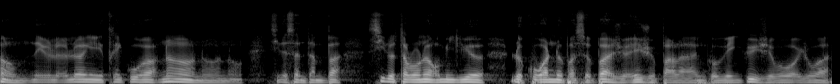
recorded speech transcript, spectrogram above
Non, l'un est très courant. Non, non, non. S'il ne s'entend pas, si le talonneur au milieu, le courant ne passe pas, je, et je parle à un convaincu, je vois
